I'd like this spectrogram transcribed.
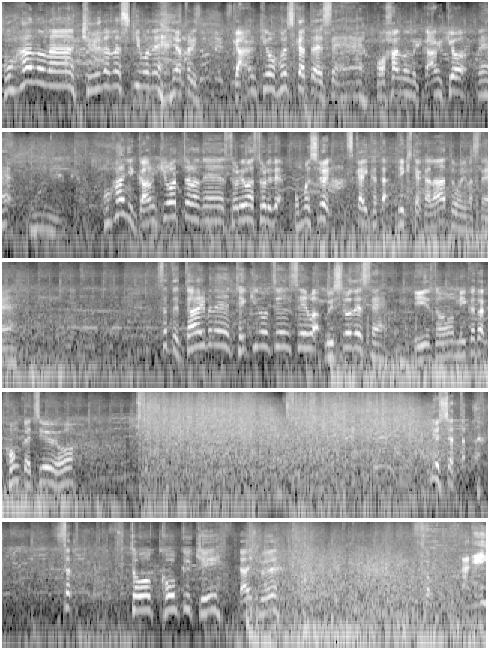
歩ハのな97式もね やっぱり眼鏡欲しかったですね。歩ハの眼鏡ね、うん、歩ハに眼鏡あったらねそれはそれで面白い使い方できたかなと思いますね。さてだいぶね敵の前線は後ろですね。いいぞ味方今回強いよ。よしちゃった。さっと航空機大丈夫そう何？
